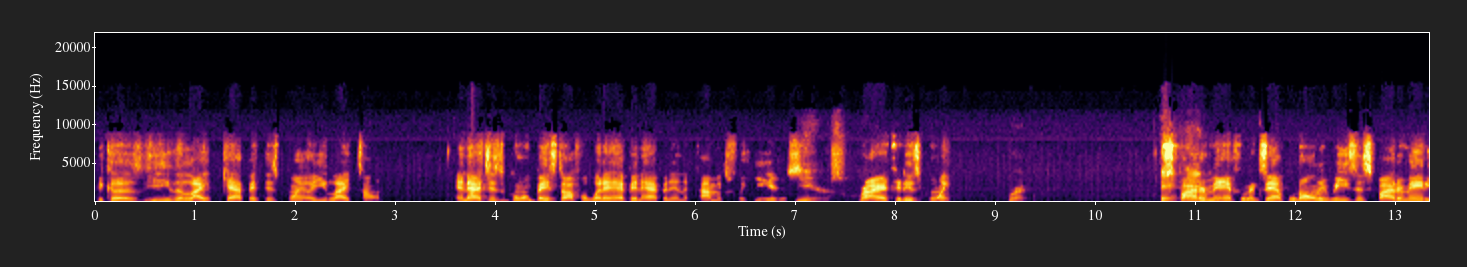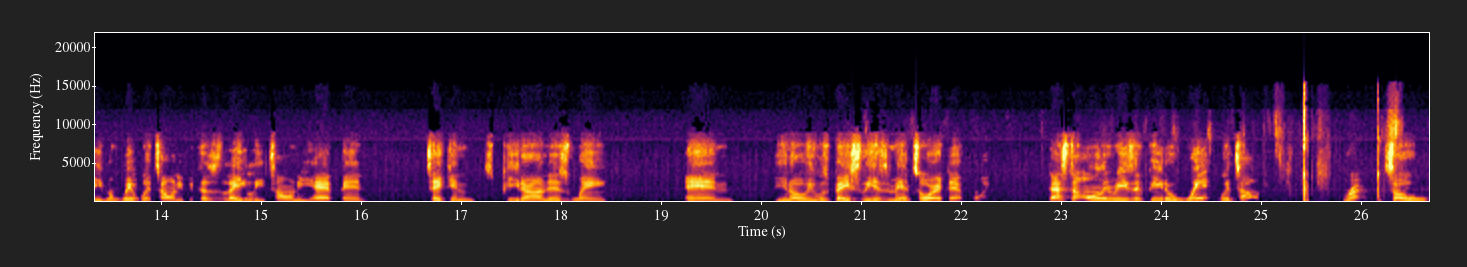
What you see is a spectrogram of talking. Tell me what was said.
because you either like Cap at this point or you like Tony. And that's just going based off of what had been happening in the comics for years. Years. Prior right. to this point. Right. Spider Man, for example, the only reason Spider Man even went with Tony because lately Tony had been taking Peter under his wing, and you know he was basically his mentor at that point. That's the only reason Peter went with Tony. Right. So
